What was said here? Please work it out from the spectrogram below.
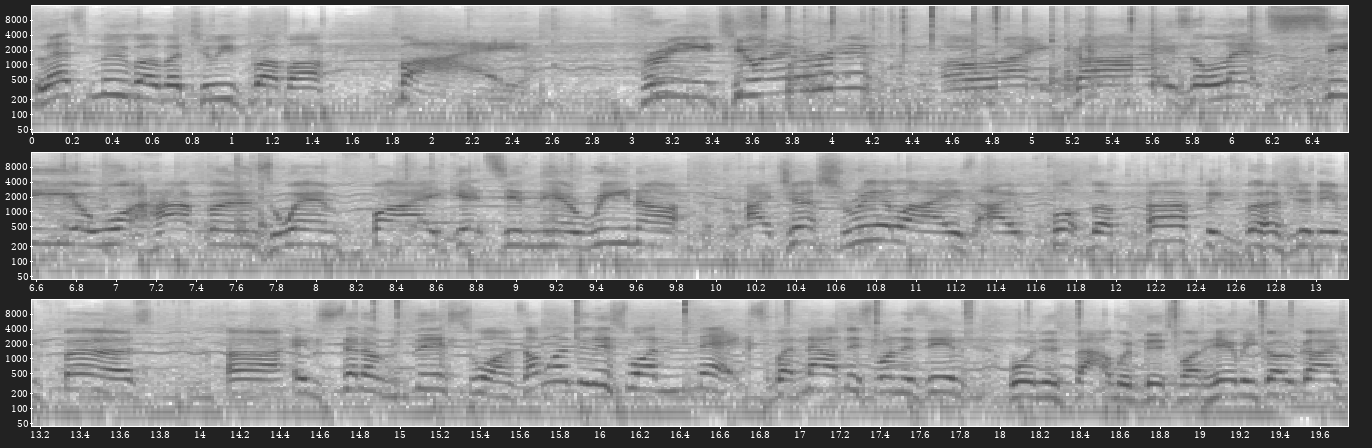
let's move over to his brother, Phi. Three, two, and every. All right, guys, let's see what happens when Phi gets in the arena. I just realized I put the perfect version in first. Uh, instead of this one. So I'm going to do this one next, but now this one is in, we'll just battle with this one. Here we go, guys.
